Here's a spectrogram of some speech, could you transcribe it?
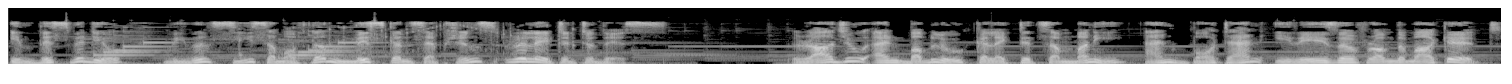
In this video we will see some of the misconceptions related to this. Raju and Bablu collected some money and bought an eraser from the market.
